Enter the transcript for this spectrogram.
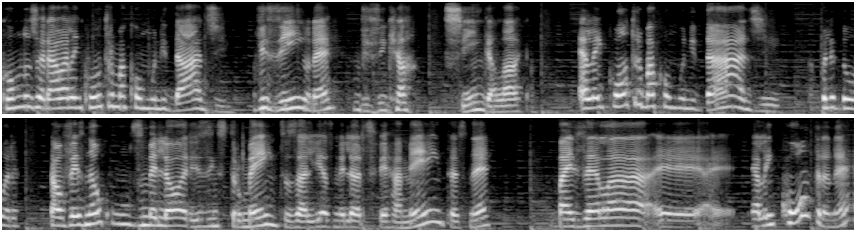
como no geral ela encontra uma comunidade, vizinho, né? Vizinho que ela xinga lá. Ela encontra uma comunidade acolhedora. Talvez não com os melhores instrumentos ali, as melhores ferramentas, né? Mas ela, é, ela encontra, né?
